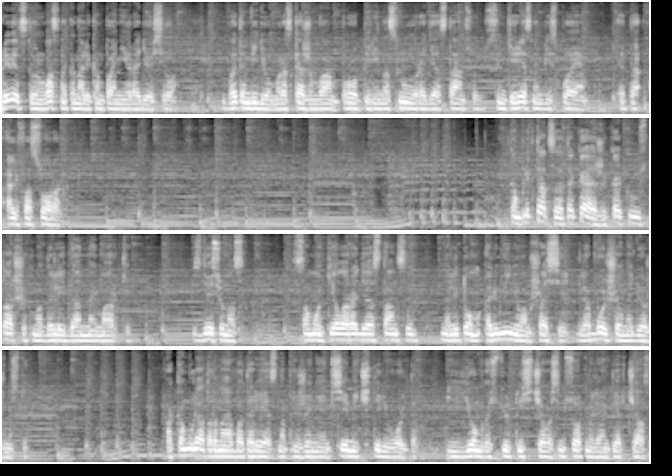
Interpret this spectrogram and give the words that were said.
Приветствуем вас на канале компании Радиосила. В этом видео мы расскажем вам про переносную радиостанцию с интересным дисплеем. Это Альфа 40. Комплектация такая же, как и у старших моделей данной марки. Здесь у нас само тело радиостанции на литом алюминиевом шасси для большей надежности. Аккумуляторная батарея с напряжением 7,4 вольта и емкостью 1800 мАч.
